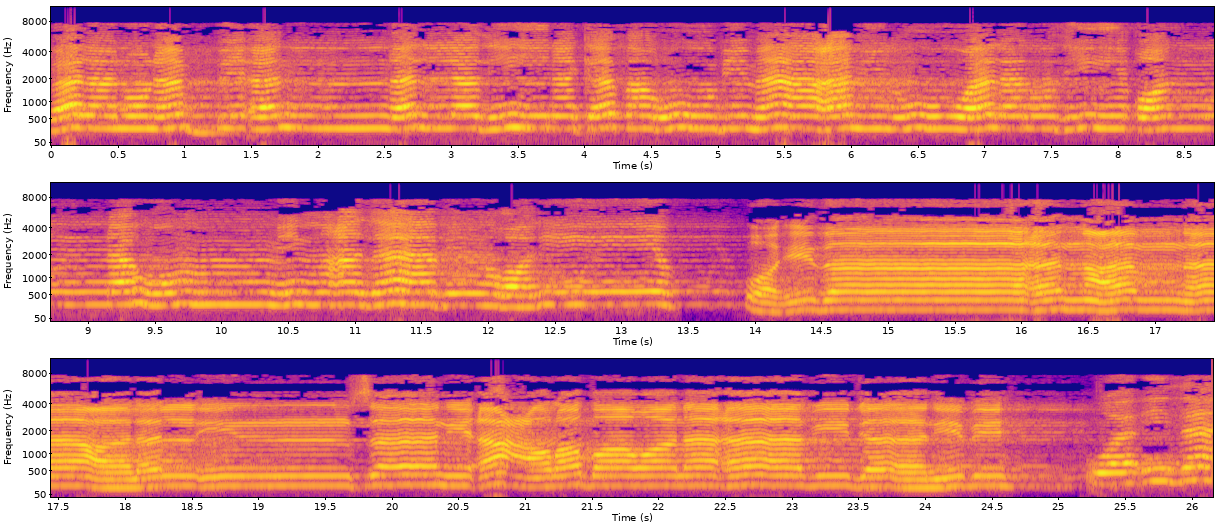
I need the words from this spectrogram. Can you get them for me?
فلننبئن الذين كفروا بما عملوا ولنذيقنهم من عذاب غليظ. وإذا أنعمنا على الإنسان أعرض ونأى بجانبه. وإذا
